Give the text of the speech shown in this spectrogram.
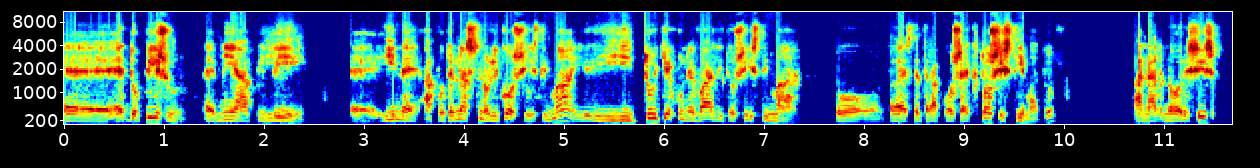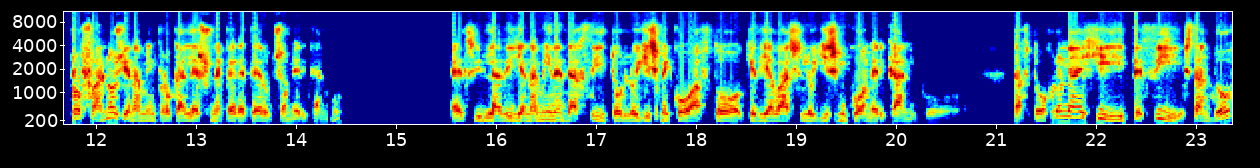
ε, εντοπίζουν ε, μία απειλή, ε, είναι, αποτελούν ένα συνολικό σύστημα. Οι, οι Τούρκοι έχουν βάλει το σύστημα το, το S400 εκτός συστήματος αναγνώρισης, προφανώς για να μην προκαλέσουν περαιτέρω τους Αμερικανούς. Έτσι, δηλαδή για να μην ενταχθεί το λογισμικό αυτό και διαβάσει λογισμικό αμερικάνικο ταυτόχρονα. Έχει τεθεί standoff,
